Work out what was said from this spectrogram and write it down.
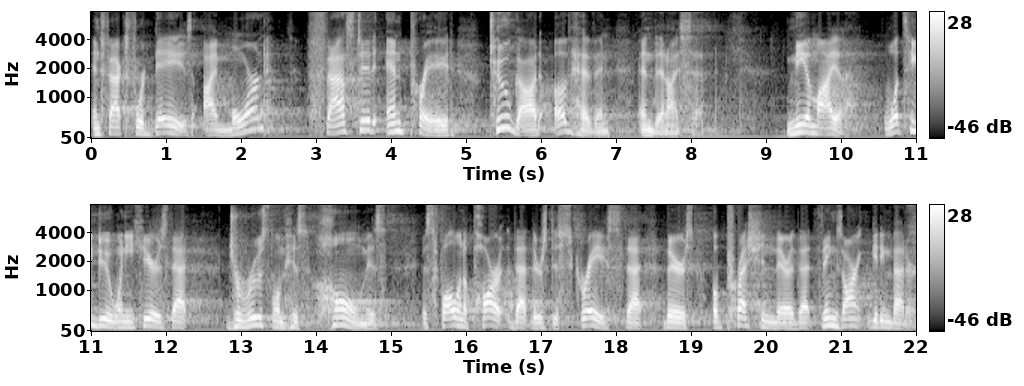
In fact, for days I mourned, fasted, and prayed to God of heaven, and then I said, Nehemiah, what's he do when he hears that Jerusalem, his home, is is fallen apart, that there's disgrace, that there's oppression there, that things aren't getting better.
